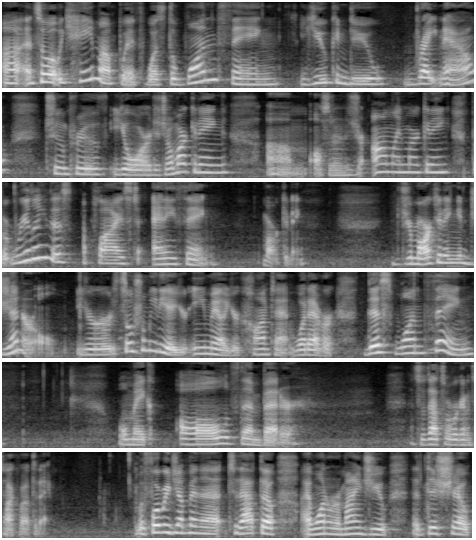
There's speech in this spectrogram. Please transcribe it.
Uh, and so what we came up with was the one thing you can do right now to improve your digital marketing, um, also known as your online marketing. But really, this applies to anything marketing your marketing in general, your social media, your email, your content, whatever. This one thing will make all of them better. And so that's what we're going to talk about today. Before we jump into that, though, I want to remind you that this show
